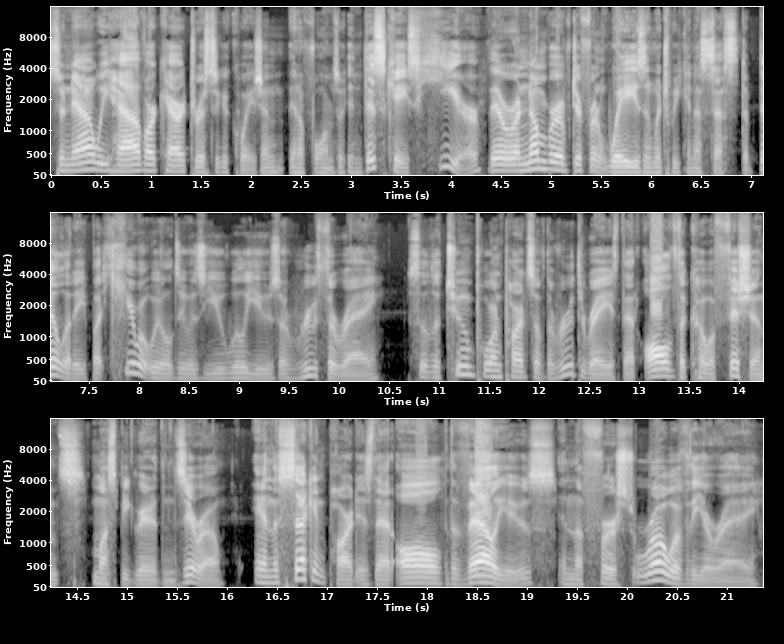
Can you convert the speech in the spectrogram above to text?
So now we have our characteristic equation in a form. So in this case here, there are a number of different ways in which we can assess stability, but here what we will do is you will use a Routh array. So the two important parts of the Routh array is that all the coefficients must be greater than 0, and the second part is that all the values in the first row of the array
